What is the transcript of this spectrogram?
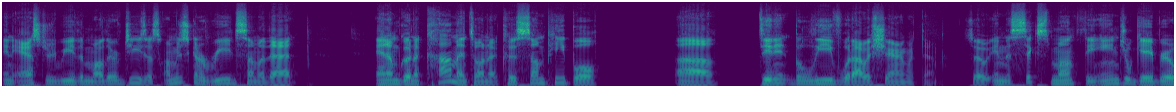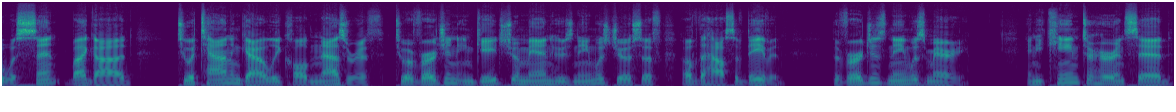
and asked her to be the mother of Jesus. I'm just going to read some of that and I'm going to comment on it because some people uh, didn't believe what I was sharing with them. So, in the sixth month, the angel Gabriel was sent by God to a town in Galilee called Nazareth to a virgin engaged to a man whose name was Joseph of the house of David. The virgin's name was Mary. And he came to her and said,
